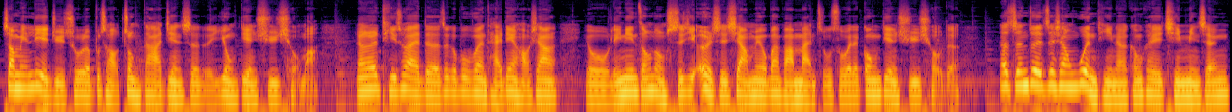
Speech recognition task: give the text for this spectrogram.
上面列举出了不少重大建设的用电需求嘛。然而提出来的这个部分，台电好像有林林总总十几二十项没有办法满足所谓的供电需求的。那针对这项问题呢，可不可以请敏生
